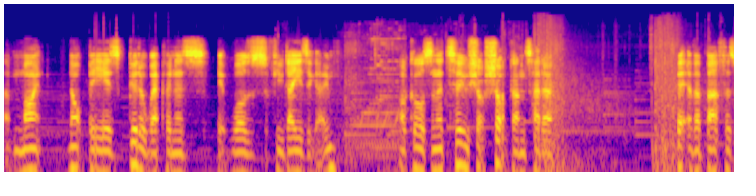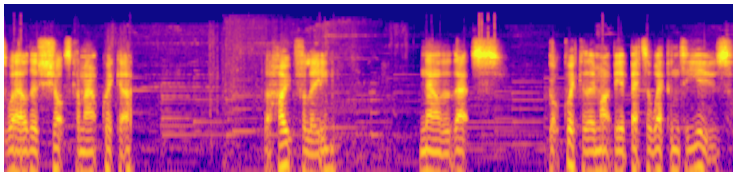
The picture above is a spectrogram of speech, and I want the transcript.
that might not be as good a weapon as it was a few days ago. Of course, and the two-shot shotguns had a bit of a buff as well. The shots come out quicker. But hopefully, now that that's got quicker, they might be a better weapon to use.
